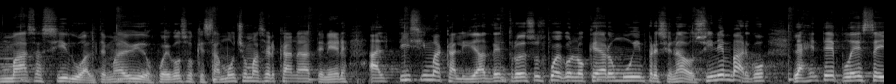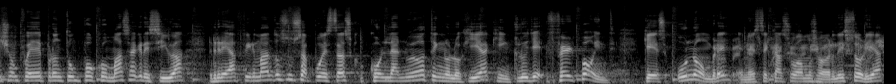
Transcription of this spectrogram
más asidua al tema de videojuegos o que está mucho más cercana a tener altísima calidad dentro de sus juegos no quedaron muy impresionados. Sin embargo, la gente de PlayStation fue de pronto un poco más agresiva, reafirmando sus apuestas con la nueva tecnología que incluye Fairpoint, que es un hombre, en este caso vamos a ver la historia,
